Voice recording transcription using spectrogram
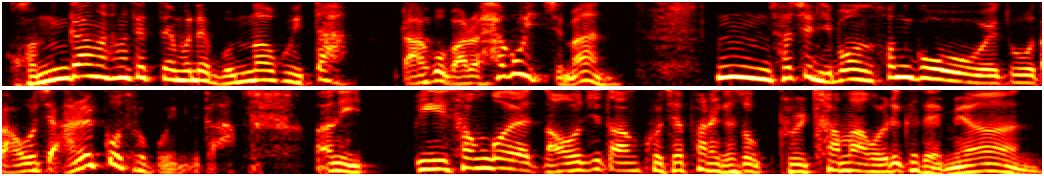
건강한 상태 때문에 못 나오고 있다. 라고 말을 하고 있지만, 음, 사실 이번 선고에도 나오지 않을 것으로 보입니다. 아니 이 선거에 나오지도 않고 재판에 계속 불참하고 이렇게 되면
